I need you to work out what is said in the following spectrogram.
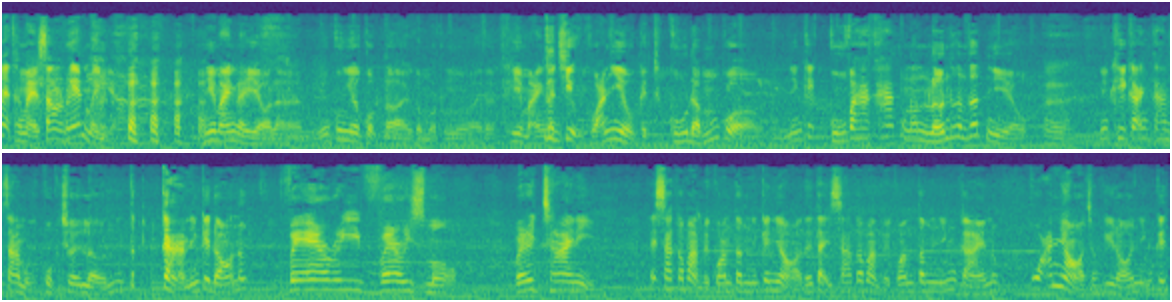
mẹ thằng này sao nó ghét mình nhỉ? nhưng mà anh phải hiểu là những cũng như cuộc đời của một người thôi. Khi mà anh đã chịu quá nhiều cái cú đấm của những cái cú va khác nó lớn hơn rất nhiều. Ừ. nhưng khi các anh tham gia một cái cuộc chơi lớn tất cả những cái đó nó very very small very tiny. Tại sao các bạn phải quan tâm những cái nhỏ thế? Tại sao các bạn phải quan tâm những cái nó quá nhỏ trong khi đó những cái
